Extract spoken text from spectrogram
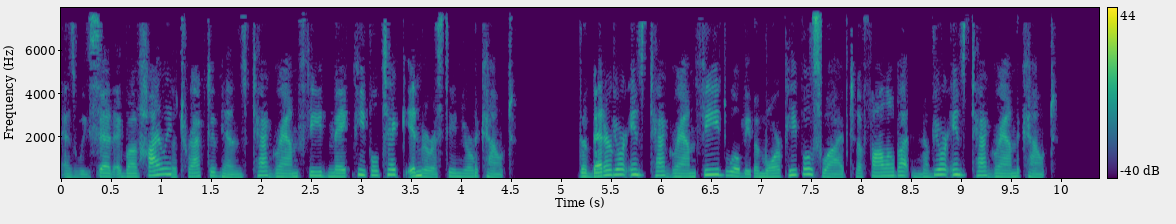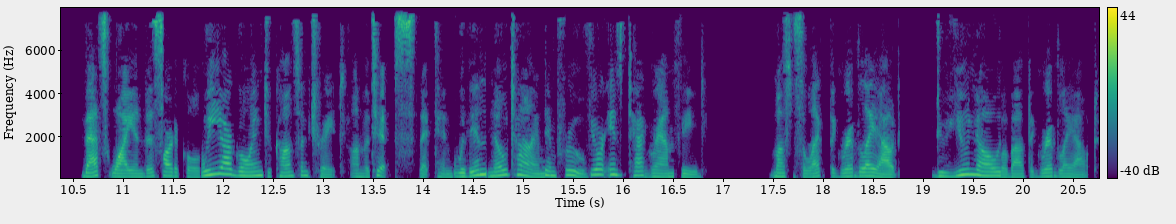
As we said above highly attractive Instagram feed make people take interest in your account. The better your Instagram feed will be the more people swipe to the follow button of your Instagram account. That's why in this article we are going to concentrate on the tips that can within no time improve your Instagram feed. Must select the grid layout. Do you know about the grid layout?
